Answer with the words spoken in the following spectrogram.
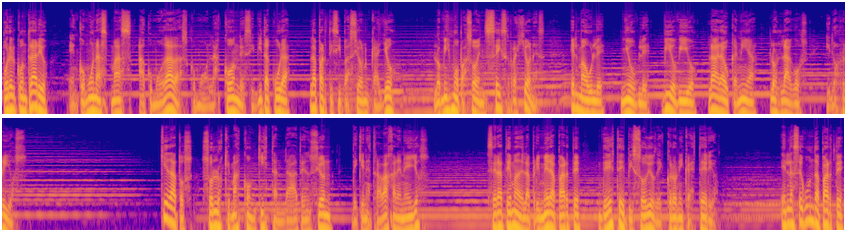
Por el contrario, en comunas más acomodadas como Las Condes y Vitacura, la participación cayó. Lo mismo pasó en seis regiones, el Maule, Ñuble, Biobío, la Araucanía, los lagos y los ríos. ¿Qué datos son los que más conquistan la atención de quienes trabajan en ellos? Será tema de la primera parte de este episodio de Crónica Estéreo. En la segunda parte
